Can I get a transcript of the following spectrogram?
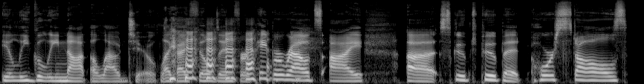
illegally not allowed to. Like I filled in for paper routes. I uh, scooped poop at horse stalls.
